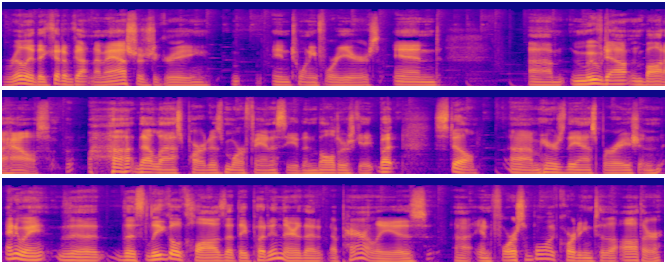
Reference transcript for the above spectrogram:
really, they could have gotten a master's degree in 24 years and um, moved out and bought a house. that last part is more fantasy than Baldur's Gate, but still, um, here's the aspiration. Anyway, the this legal clause that they put in there that apparently is uh, enforceable according to the author.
